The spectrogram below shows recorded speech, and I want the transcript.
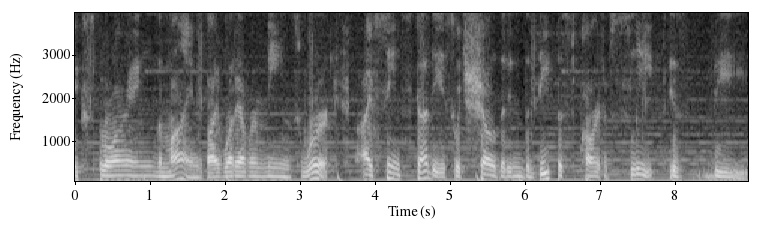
exploring the mind by whatever means work. I've seen studies which show that in the deepest part of sleep is the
